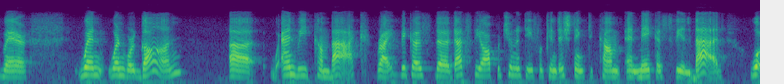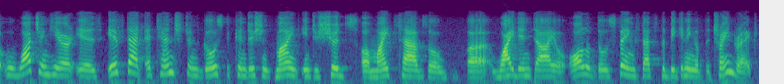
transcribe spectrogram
where, when when we're gone, uh, and we come back, right? Because the that's the opportunity for conditioning to come and make us feel bad. What we're watching here is if that attention goes to conditioned mind into shoulds or mights haves or uh, why didn't I or all of those things, that's the beginning of the train wreck.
